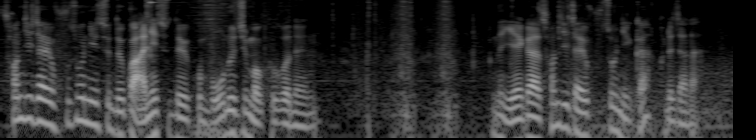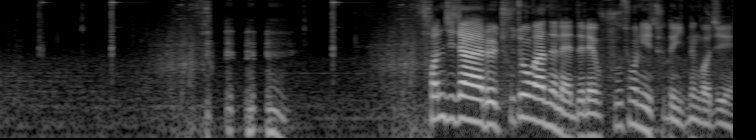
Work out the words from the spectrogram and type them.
선지자의 후손일 수도 있고 아닐 수도 있고 모르지 뭐 그거는. 근데 얘가 선지자의 후손일까? 그러잖아. 선지자를 추종하는 애들의 후손일 수도 있는 거지.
